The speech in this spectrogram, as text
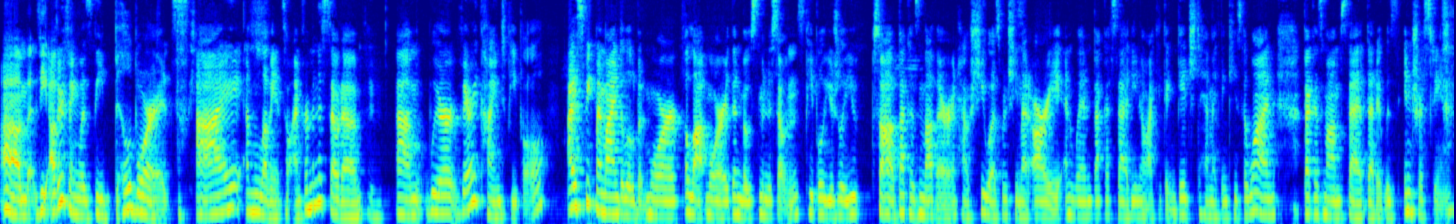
um, the other thing was the billboards. I am loving it. So I'm from Minnesota. Mhm. Um, we're very kind people. I speak my mind a little bit more, a lot more than most Minnesotans. People usually, you saw Becca's mother and how she was when she met Ari. And when Becca said, you know, I could get engaged to him, I think he's the one, Becca's mom said that it was interesting.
